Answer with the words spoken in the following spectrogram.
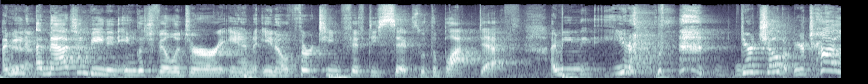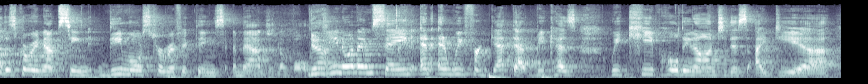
I mean, Yeah. imagine being an English villager in, you know, 1356 with the Black Death. I mean, you know, your child, your child is growing up seeing the most horrific things imaginable. Yeah. Do you know what I'm saying? And and we forget that because we keep holding on to this idea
